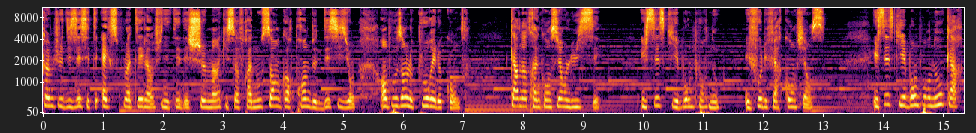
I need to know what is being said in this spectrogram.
comme je disais, c'était exploiter l'infinité des chemins qui s'offrent à nous sans encore prendre de décision, en posant le pour et le contre. Car notre inconscient, lui, sait. Il sait ce qui est bon pour nous. Il faut lui faire confiance. Il sait ce qui est bon pour nous car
